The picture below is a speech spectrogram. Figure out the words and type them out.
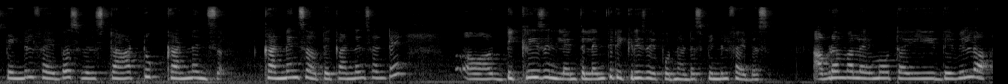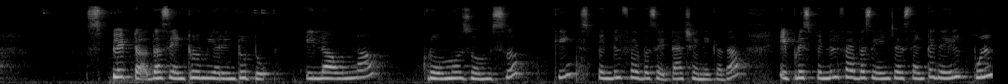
spindle fibres will start to condense condense అవుతాయి. కండెన్స్ అంటే decrease in length length decrease అయిపోతుంది అంటే స్పిండిల్ ఫైబర్స్ అవడం వల్ల ఏమవుతాయి? They will split the centromere into two ఇలా ఉన్న క్రోమోజోమ్స్కి స్పిండిల్ ఫైబర్స్ అటాచ్ అయినాయి కదా. ఇప్పుడు ఈ స్పిండిల్ ఫైబర్స్ ఏం చేస్తాయంటే దే విల్ పుల్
